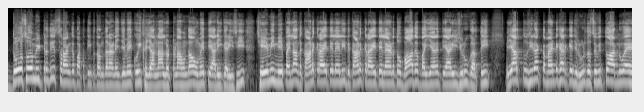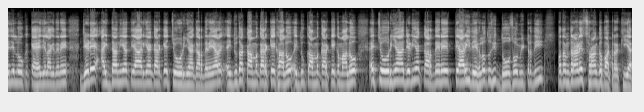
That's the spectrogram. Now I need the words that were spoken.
200 ਮੀਟਰ ਦੀ ਸੁਰੰਗ ਪੱਟਤੀ ਪਤੰਦਰਾਂ ਨੇ, ਜਿਵੇਂ ਕੋਈ ਖਜ਼ਾਨਾ ਲੁੱਟਣਾ ਹੁੰਦਾ, ਉਵੇਂ ਤਿਆਰੀ ਕਰੀ ਸੀ। 6 ਮਹੀਨੇ ਪਹਿਲਾਂ ਦੁਕਾਨ ਕਿਰਾਏ ਤੇ ਲੈ ਲਈ, ਦੁਕਾਨ ਕਿਰਾਏ ਤੇ ਲੈਣ ਤੋਂ ਬਾਅਦ ਬਾਈਆਂ ਨੇ ਤਿਆਰੀ ਸ਼ੁਰੂ ਕਰਤੀ। ਯਾਰ, ਤੁਸੀਂ ਨਾ ਕਮੈਂਟ ਕਰਕੇ ਜਰੂਰ ਦੱਸੋ ਵੀ ਤੁਹਾਨੂੰ ਇਹੋ ਜਿਹੇ ਲੋਕ ਕਿਹੋ ਜਿਹੇ ਲੱਗਦੇ ਨੇ, ਜਿਹੜੇ ਐਦਾਂ ਦੀਆਂ ਤਿਆਰੀਆਂ ਕਰਕੇ ਚੋਰੀਆਂ ਕਰਦੇ ਨੇ। ਯਾਰ ਇਦੋਂ ਤਾਂ ਕੰਮ ਕਰਕੇ ਖਾ ਲਓ ਇਦੋਂ ਕੰਮ ਕਰਕੇ ਕਮਾ ਲਓ। ਇਹ ਚੋਰੀਆਂ ਜਿਹੜੀਆਂ ਕਰਦੇ ਨੇ, ਤਿਆਰੀ ਦੇਖ ਲਓ ਤੁਸੀਂ 200 ਮੀਟਰ ਦੀ ਪਤੰਦਰਾਂ ਨੇ ਸੁਰੰਗ ਪੱਟ ਰੱਖੀ ਆ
